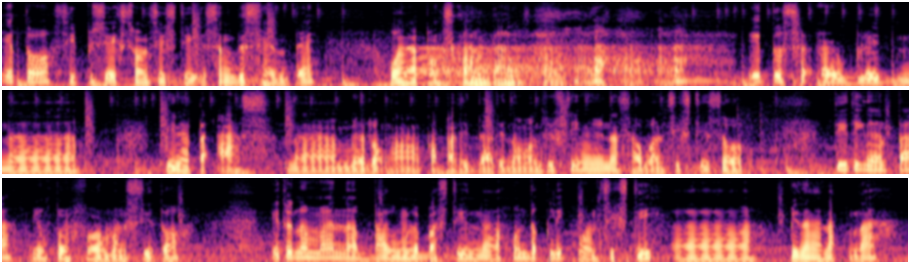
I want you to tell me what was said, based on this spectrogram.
Ito, si PCX 160, isang desente, wala pang skandal. ito sa Airblade na pinataas na merong ah, kapatid dati na 150 ngayon nasa 160 so titingnan pa yung performance dito ito naman na bagong labas din na Honda Click 160 ah, pinanganak na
